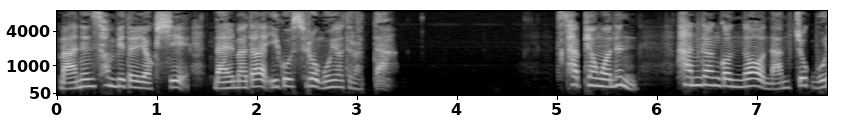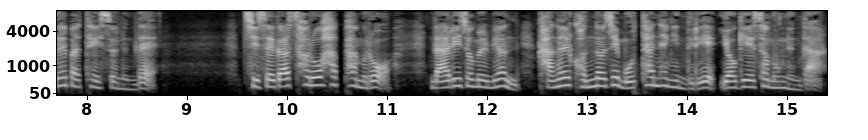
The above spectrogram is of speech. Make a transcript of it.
많은 선비들 역시 날마다 이곳으로 모여들었다. 사평원은 한강 건너 남쪽 모래밭에 있었는데 지세가 서로 합함으로 날이 저물면 강을 건너지 못한 행인들이 여기에서 묵는다.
